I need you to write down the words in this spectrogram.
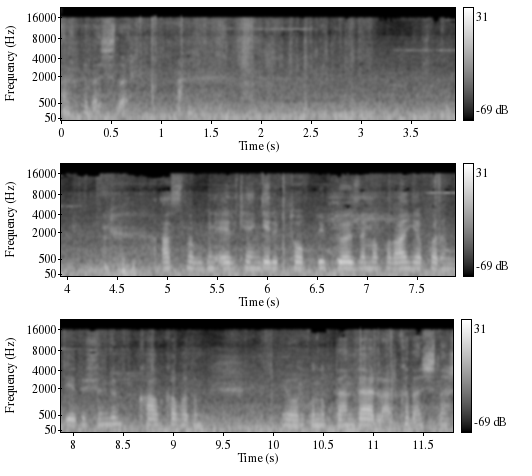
Arkadaşlar. Aslında bugün erken gelip toplayıp gözleme falan yaparım diye düşündüm. Kalkamadım. Yorgunluktan değerli arkadaşlar.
